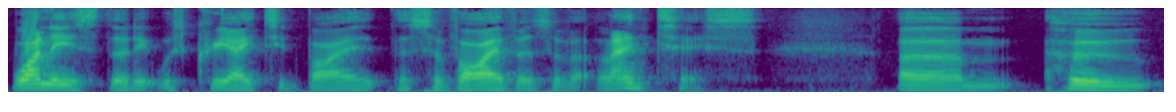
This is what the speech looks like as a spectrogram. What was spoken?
One is that it was created by the survivors of Atlantis, um, who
